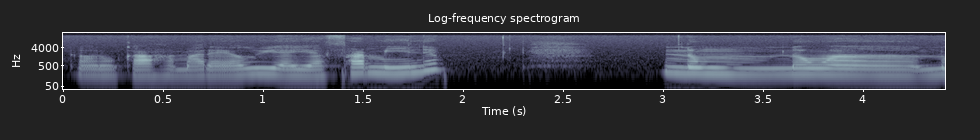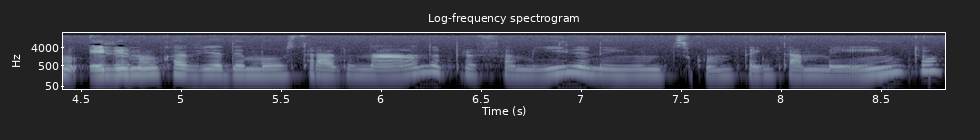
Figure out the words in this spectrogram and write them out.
Então, no carro amarelo e aí a família não, não, a, não, ele nunca havia demonstrado nada para a família, nenhum descontentamento.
